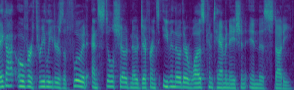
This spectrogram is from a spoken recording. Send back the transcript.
they got over three liters of fluid and still showed no difference, even though there was contamination in this study.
